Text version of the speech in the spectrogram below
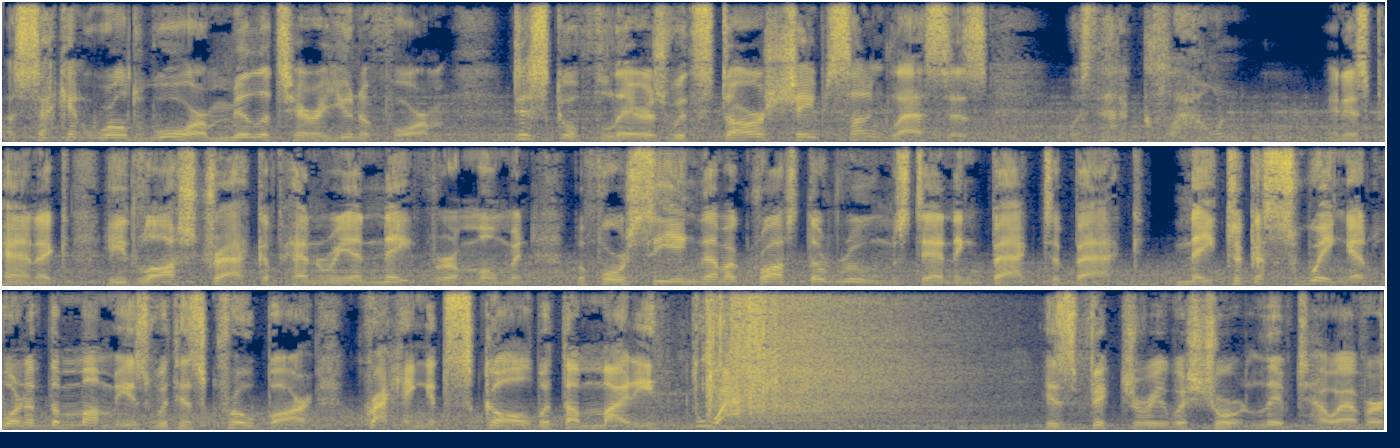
a Second World War military uniform, disco flares with star shaped sunglasses. Was that a clown? In his panic, he'd lost track of Henry and Nate for a moment before seeing them across the room standing back to back. Nate took a swing at one of the mummies with his crowbar, cracking its skull with a mighty thwack. His victory was short lived, however,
